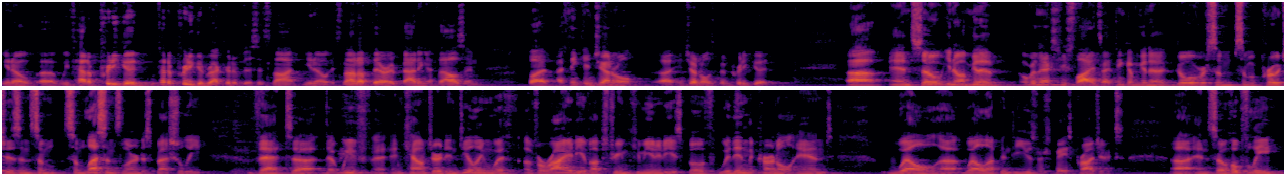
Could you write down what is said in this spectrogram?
you know uh, we've had a pretty good we've had a pretty good record of this. It's not you know it's not up there at batting a thousand, but I think in general uh, in general it's been pretty good. Uh, and so, you know, I'm going to, over the next few slides, I think I'm going to go over some, some approaches and some, some lessons learned, especially that, uh, that we've uh, encountered in dealing with a variety of upstream communities, both within the kernel and well, uh, well up into user space projects. Uh, and so hopefully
